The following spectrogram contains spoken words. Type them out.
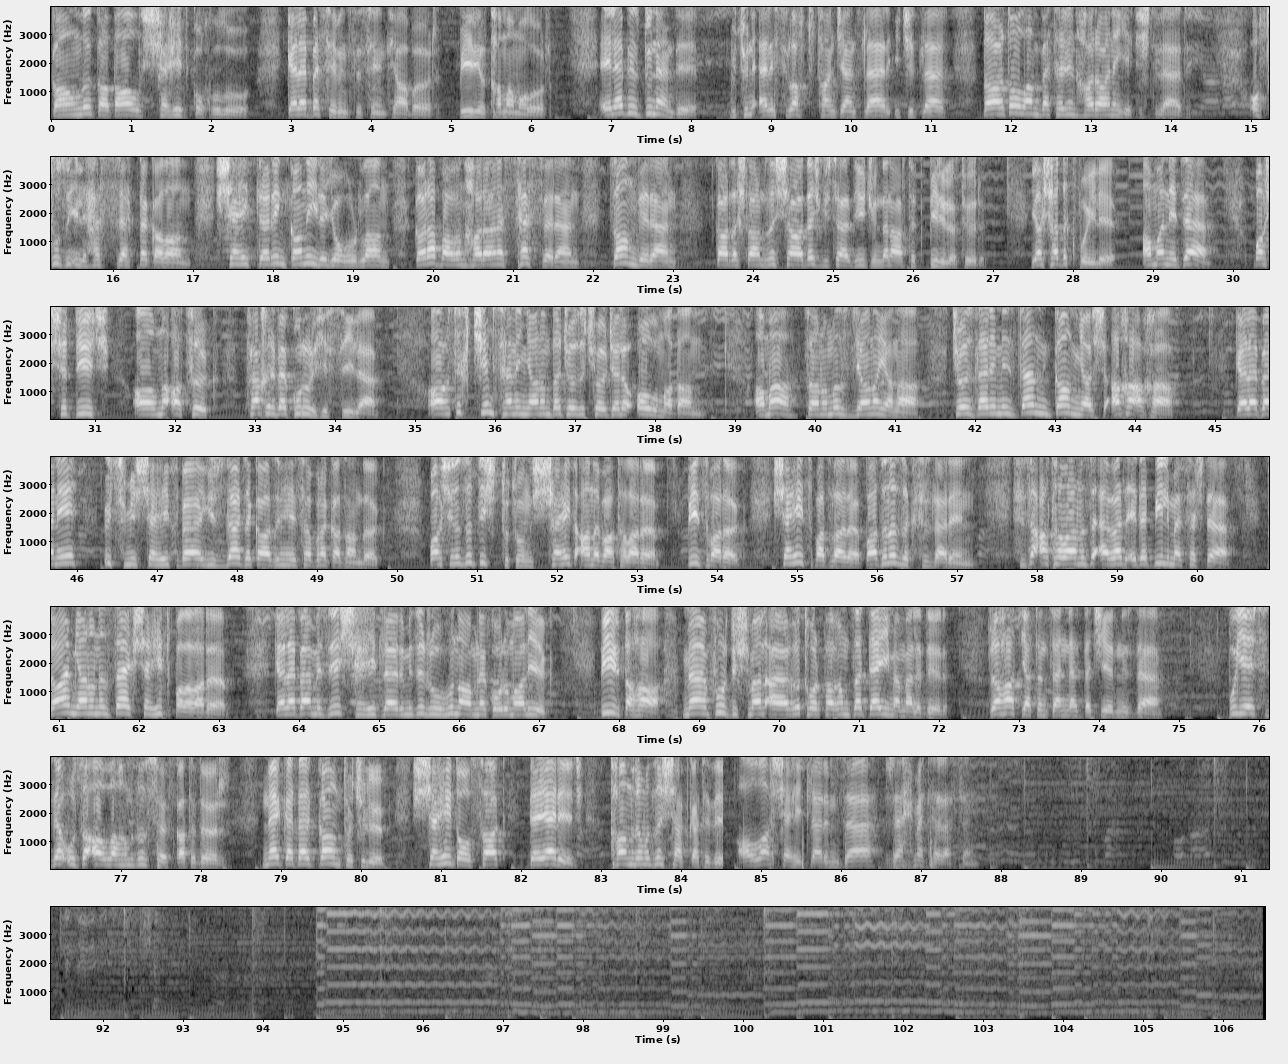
Qanlı qadal şəhid qoxulu, qələbə sevincli sentyabr, bir il tamam olur. Elə bil dünəndir, bütün əli silah tutan gənclər, igidlər darda olan vətənin haranə yetişdilər. 30 il həsrətdə qalan, şəhidlərin qanı ilə yoğurulan, Qarabağın haranə səs verən, can verən qardaşlarımızın şəhadət yüksəldiyi gündən artıq 1 il ötür. Yaşadıq bu ili. Amma necə? Başı dik, alnı açıq, fəxr və qürur hissi ilə. Artıq kimsənin yanında gözü kölgəli olmadan. Amma canımız yana-yana, gözlərimizdən qan yaşı axa-axa. Qələbəni 3000 şəhid və yüzlərcə qazinin hesabına qazandıq. Başınızı dik tutun, şəhid ana və ataları. Biz varıq. Şəhid bacıları, bacınızıq sizlərin. Sizə atalarınızı əvəz edə bilməsək də, daim yanınızdayıq şəhid balaları. Qələbəmizi şəhidlərimizin ruhu naminə qorumalıyıq. Bir daha mənfur düşmən ayağı torpağımıza dəyməməlidir. Rahat yatın cənnətdəki yerinizdə. Bu yer sizə uca Allahımızın sövqatıdır. Nə qədər qan tökülüb, şəhid olsaq deyərik, Tanrımızın şəfqətidir. Allah şəhidlərimizə rəhmət eləsin.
